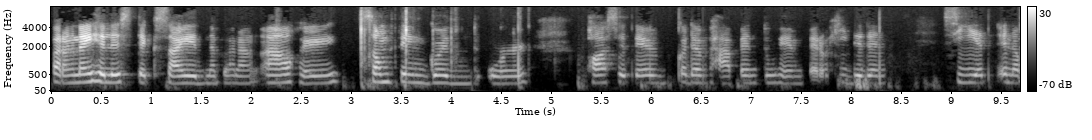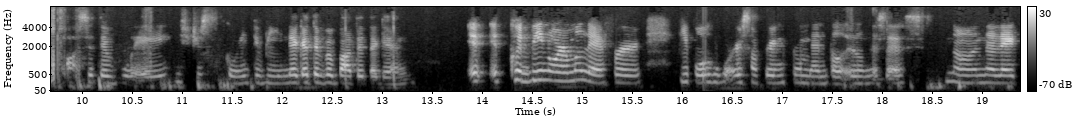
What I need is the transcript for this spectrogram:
parang nihilistic side na parang, ah okay, something good or positive could have happened to him pero he didn't see it in a positive way. He's just going to be negative about it again. It, it could be normal eh for people who are suffering from mental illnesses. No, na like,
